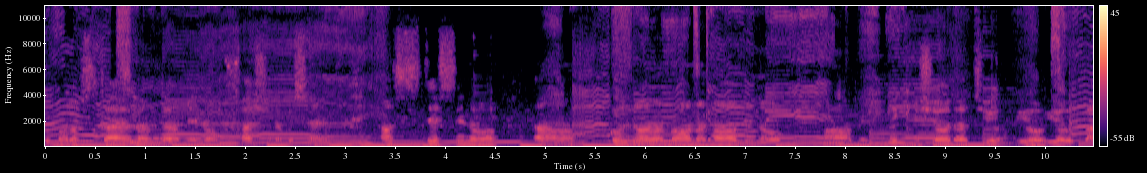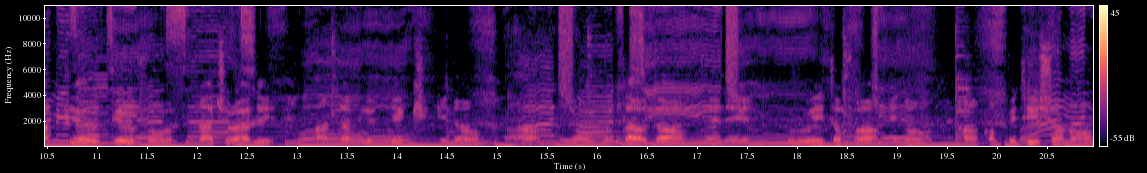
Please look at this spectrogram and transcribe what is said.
woman of style and, um, you know, fashionable sense. As this, you know, um, goes on and on and on, you know um, making sure that you you you appear beautiful naturally and um, unique, you know, um, you know, without um, any rate of uh, you know uh, competition or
